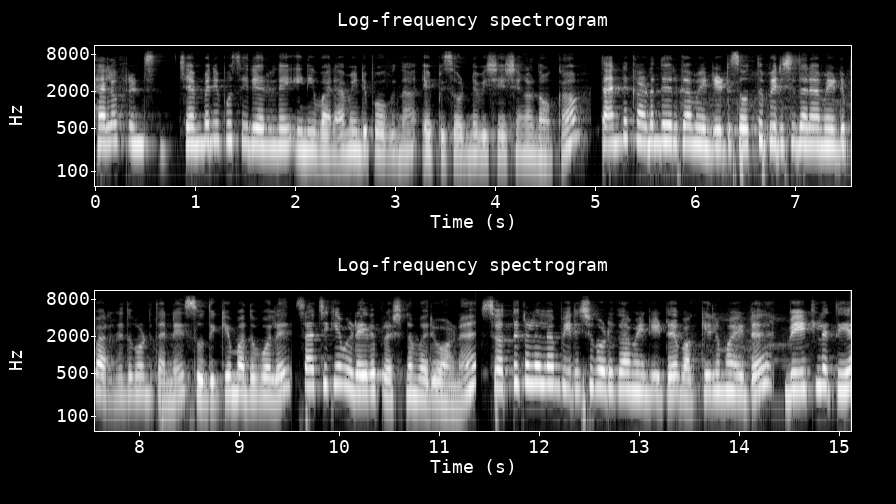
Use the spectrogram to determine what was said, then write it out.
ഹലോ ഫ്രണ്ട്സ് ചെമ്പനിപ്പൂ സീരിയലിന്റെ ഇനി വരാൻ വേണ്ടി പോകുന്ന എപ്പിസോഡിന്റെ വിശേഷങ്ങൾ നോക്കാം. തന്റെ കടം തീർക്കാൻ വേണ്ടിയിട്ട് സ്വത്ത് പിരിച്ചു തരാൻ വേണ്ടി പറഞ്ഞതുകൊണ്ട് തന്നെ സുധിക്കും അതുപോലെ സച്ചിക്കും ഇടയിൽ പ്രശ്നം വരുവാണ്. സ്വത്തുക്കളെല്ലാം പിരിച്ചു കൊടുക്കാൻ വേണ്ടിയിട്ട് വക്കീലുമായിട്ട് വീട്ടിലെത്തിയ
